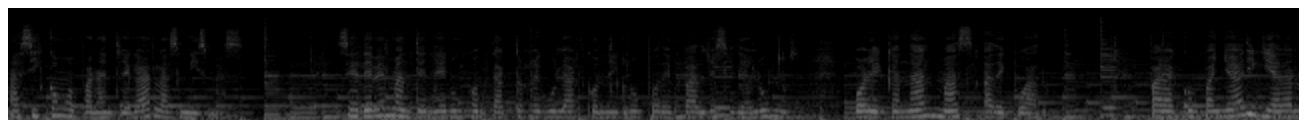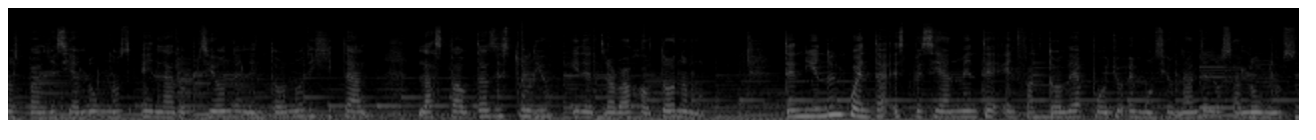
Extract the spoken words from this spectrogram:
así como para entregar las mismas. Se debe mantener un contacto regular con el grupo de padres y de alumnos por el canal más adecuado para acompañar y guiar a los padres y alumnos en la adopción del entorno digital, las pautas de estudio y de trabajo autónomo, teniendo en cuenta especialmente el factor de apoyo emocional de los alumnos,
